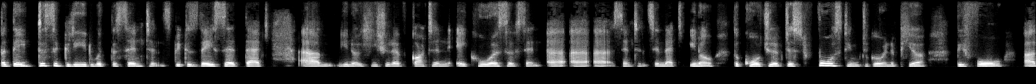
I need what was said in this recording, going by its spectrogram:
but they disagreed with the sentence because they said that, um, you know, he should have gotten a coercive sen- uh, uh, uh sentence in that, you know, the court should have just forced him to go and appear before uh,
